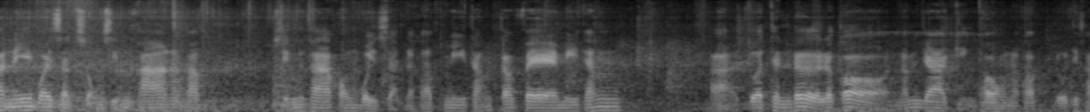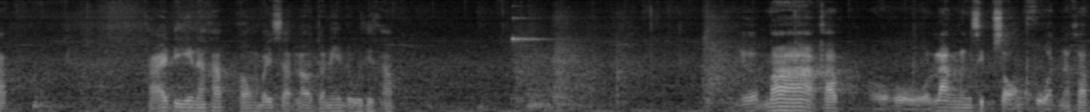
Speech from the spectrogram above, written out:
วันนี้บริษัทส่งสินค้านะครับ สินค้าของบริษัทนะครับ มีทั้งกาแฟมีทั้งตัวเทนเดอร์ แล้วก็น้ำยากิ่งทองนะครับดูที่ครับ ขายดีนะครับของบริษัทเราตอนนี้ดูที่ครับ เยอะมากครับ โอ้โหลังหนึ่งสิบสองขวดนะครับ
